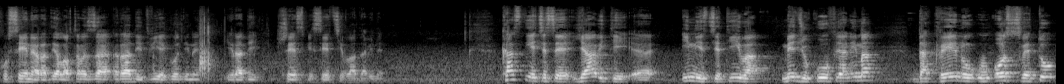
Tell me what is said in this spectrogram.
Husena radijala za radi dvije godine i radi šest mjeseci vladavine. Kasnije će se javiti e, inicijativa među kufljanima da krenu u osvetu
